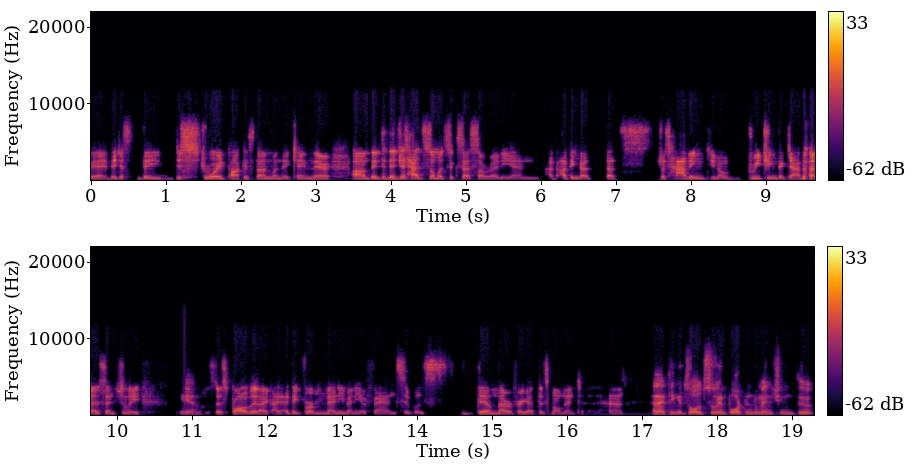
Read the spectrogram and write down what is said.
they, they just they destroyed Pakistan when they came there. Um, they they just had so much success already, and I, I think that that's just having you know breaching the Gabba essentially. Yeah, it's probably like I, I think for many many of fans it was they'll never forget this moment. Uh, and I think it's also important to mention the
